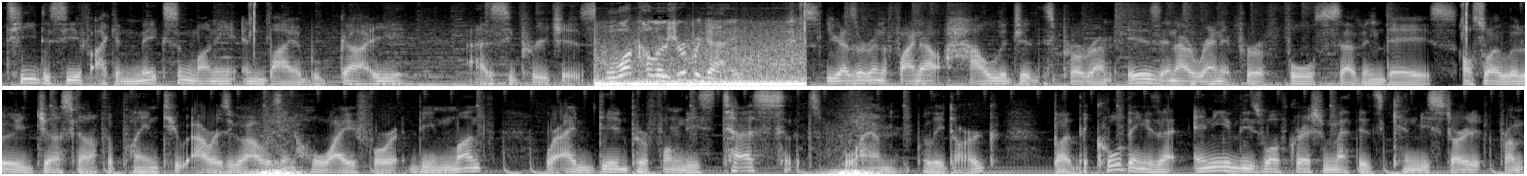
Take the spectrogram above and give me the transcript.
T to see if I can can make some money and buy a Bugatti as he preaches. Well, what color is your Bugatti? You guys are gonna find out how legit this program is and I ran it for a full seven days. Also, I literally just got off the plane two hours ago. I was in Hawaii for the month where I did perform these tests. That's why I'm really dark. But the cool thing is that any of these wealth creation methods can be started from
